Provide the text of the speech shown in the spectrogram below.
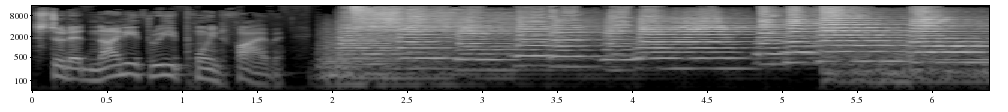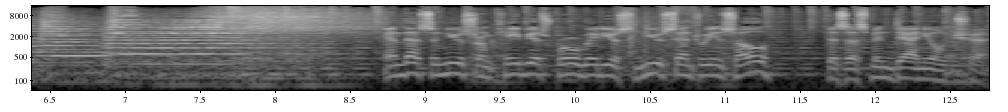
stood at 93.5. And that's the news from KBS World Radio's News Center in Seoul. This has been Daniel Che.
